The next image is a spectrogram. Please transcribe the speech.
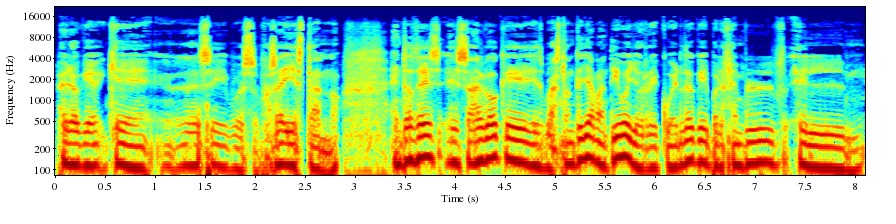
Pero que, que eh, sí, pues, pues ahí están, ¿no? Entonces es algo que es bastante llamativo. Yo recuerdo que, por ejemplo, el,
